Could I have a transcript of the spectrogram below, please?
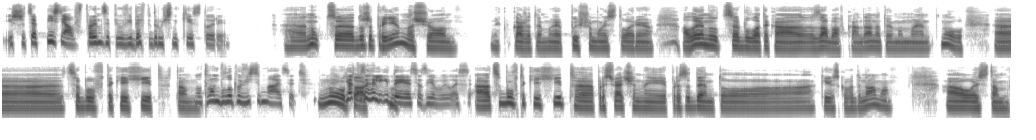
і що ця пісня, в принципі, увійде в підручники історії? Е, Ну, це дуже приємно, що, як ви кажете, ми пишемо історію. Але ну, це була така забавка да, на той момент. Ну, е, це був такий хід там. Ну, от вам було по 18. Ну, Як так. взагалі ідея ця з'явилася? А Це був такий хід, е, присвячений президенту е, Київського Динамо. А ось там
